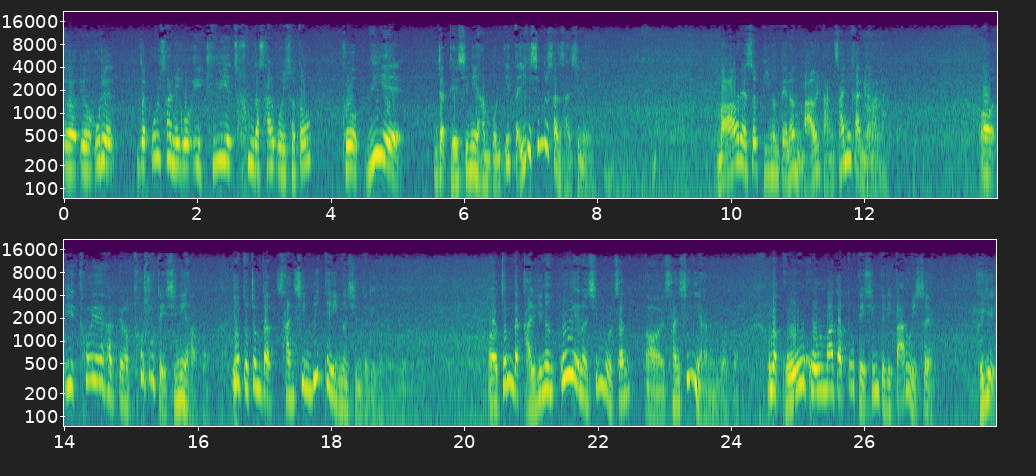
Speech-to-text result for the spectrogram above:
어, 어, 우리 이제 울산이고 이 주위에 처음 다 살고 있어도 그 위에 이제 대신이 한 분 있다. 이게 신불산 산신이에요. 마을에서 비는 때는 마을 당산이 간장을 하고, 어, 이 토해 할 때는 터주 대신이 하고, 이것도 좀더 산신 밑에 있는 신들이거든요. 어, 좀더 갈리는 우에는 신불산, 어, 산신이 하는 거고. 그러나 골골마다 또 대신들이 따로 있어요. 그게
